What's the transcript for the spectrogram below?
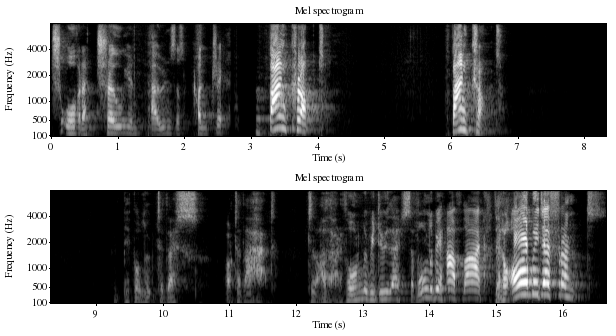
tr- over a trillion pounds as a country. Bankrupt. Bankrupt. And people look to this or to that, to the other. If only we do this, if only we have that, then it'll all be different.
